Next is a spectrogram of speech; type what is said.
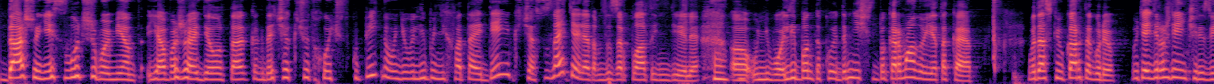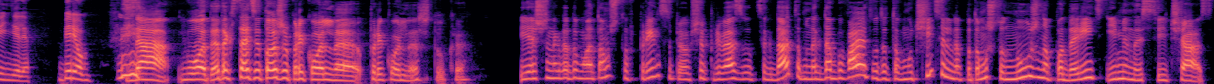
Даша, есть лучший момент. Я обожаю делать так, когда человек что-то хочет купить, но у него либо не хватает денег сейчас, ну, знаете, а там до зарплаты недели uh, у него, либо он такой, да мне сейчас по карману, я такая, вытаскиваю карту, говорю, у тебя день рождения через две недели, берем. Да, вот, это, кстати, тоже прикольная, прикольная штука. Я еще иногда думаю о том, что, в принципе, вообще привязываться к датам иногда бывает вот это мучительно, потому что нужно подарить именно сейчас.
